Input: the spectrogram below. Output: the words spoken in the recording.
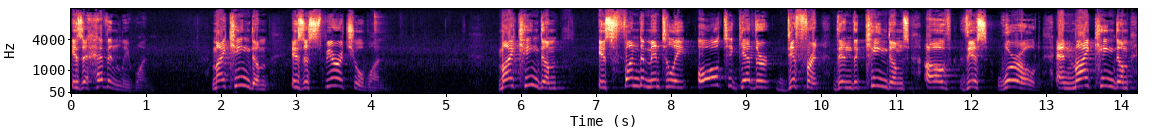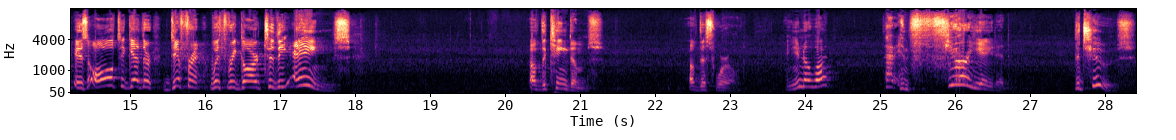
is a heavenly one. My kingdom is a spiritual one. My kingdom is fundamentally altogether different than the kingdoms of this world. And my kingdom is altogether different with regard to the aims of the kingdoms of this world. And you know what? That infuriated the Jews.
